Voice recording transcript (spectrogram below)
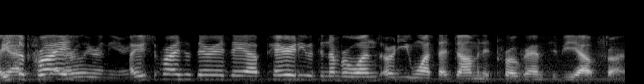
Indiana. Are you Yeah, surprised? yeah, earlier in the year? Are you surprised that there is a uh, parity with the number ones, or do you want that dominant program to be out front?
